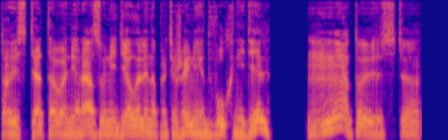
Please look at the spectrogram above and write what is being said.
То есть этого ни разу не делали на протяжении двух недель? Нет, то есть... Э,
